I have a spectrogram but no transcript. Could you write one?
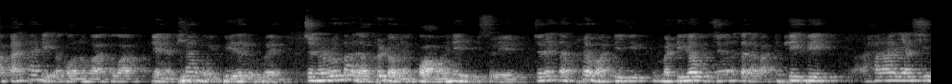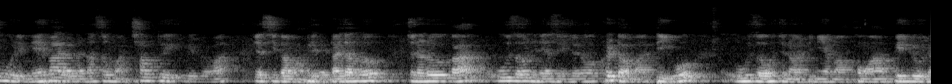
အကိုင်းခတ်တွေအကုန်လုံးကသူကပြန်ပြန်ဖြန့်ဝင်ပေးတယ်လို့ပဲကျွန်တော်တို့ကလည်းခရစ်တော်နဲ့ကွာဝင်နေပြီဆိုရင်ကျွန်တော်တက်ခရစ်မှာတီမတီတော့ကျွန်တော်အတ္တကတဖြည်းဖြည်းဟာရရရှိမှုတွေနေပါတော့လည်းနောက်ဆုံးမှာ6တွေ့ပြီးတော့ပျက်စီးသွားမှာဖြစ်တယ်ဒါကြောင့်မလို့ကျွန်တော်တို့ကဦးဆုံးအနေနဲ့ဆိုရင်ကျွန်တော်ခရစ်တော်မှာတည်ဖို့ဦးဆုံးကျွန်တော်ဒီနေရာမှာခွန်အားပေးလို့ရ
